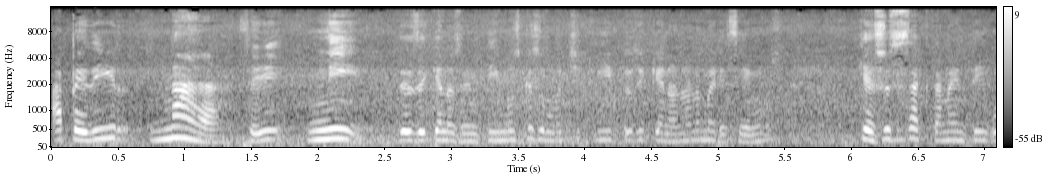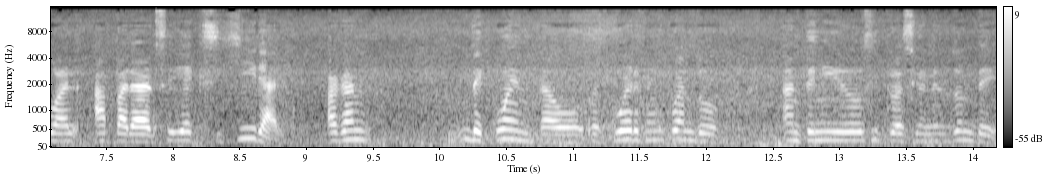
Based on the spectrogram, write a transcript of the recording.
a pedir nada, ¿sí? ni desde que nos sentimos que somos chiquitos y que no nos lo merecemos, que eso es exactamente igual a pararse y a exigir algo. Hagan de cuenta o recuerden cuando han tenido situaciones donde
